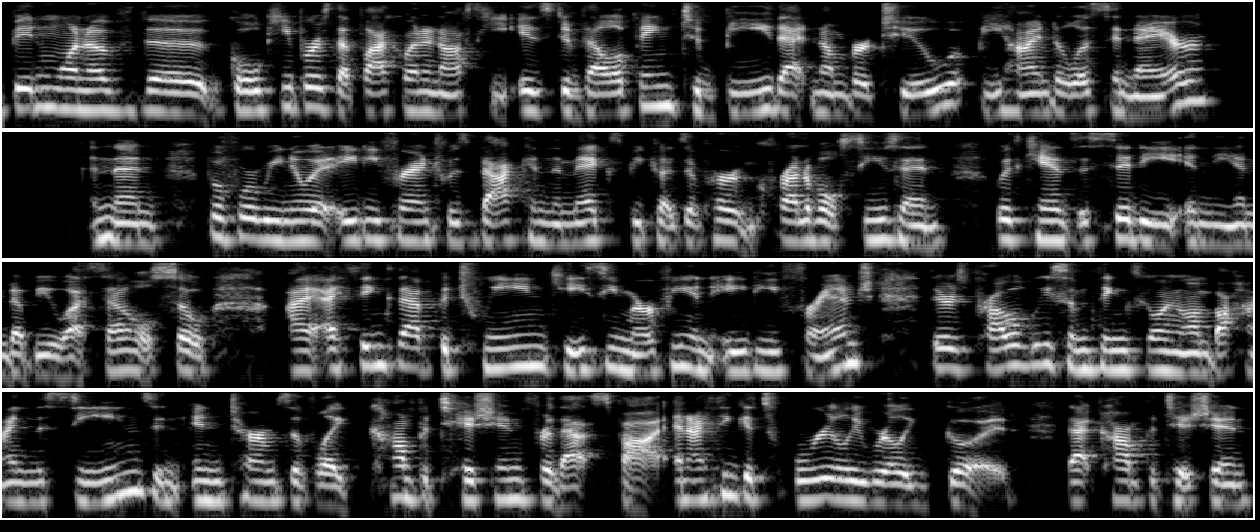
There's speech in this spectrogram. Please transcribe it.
been one of the goalkeepers that Vlatko Andonovski is developing to be that number two behind Alyssa Naeher. And then before we knew it, AD Franch was back in the mix because of her incredible season with Kansas City in the NWSL. So I, I, think that between Casey Murphy and AD Franch, there's probably some things going on behind the scenes in, in terms of like competition for that spot. And I think it's really, really good that competition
